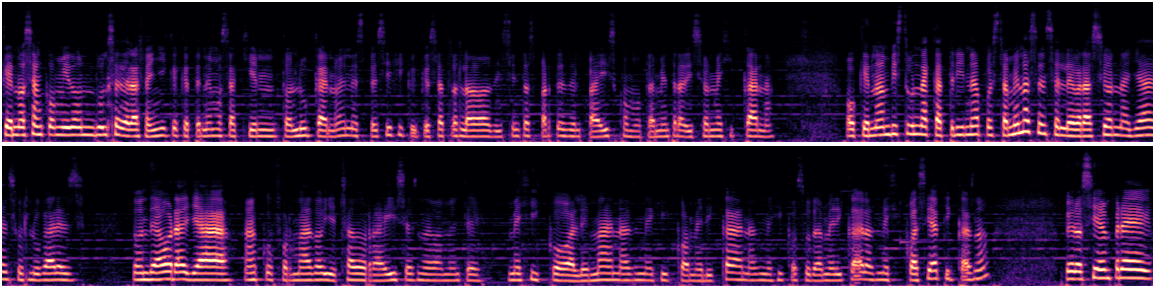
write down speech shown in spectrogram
que no se han comido un dulce de la feñique que tenemos aquí en Toluca, ¿no? En específico y que se ha trasladado a distintas partes del país como también tradición mexicana. O que no han visto una Catrina, pues también hacen celebración allá en sus lugares donde ahora ya han conformado y echado raíces nuevamente México alemanas, México americanas, México sudamericanas, México asiáticas, ¿no? Pero siempre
